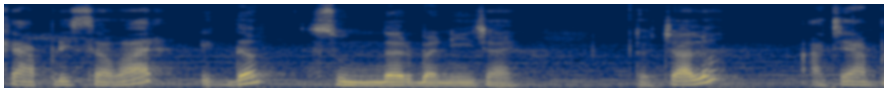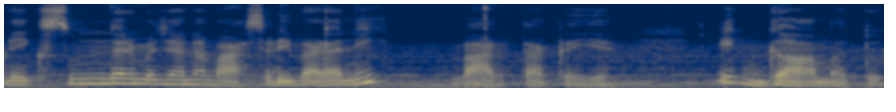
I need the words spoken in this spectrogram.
કે આપણી સવાર એકદમ સુંદર બની જાય. તો ચાલો, આજે આપણે એક સુંદર મજાના વાંસળીવાળાની વાર્તા કહીએ. એક ગામ હતું.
